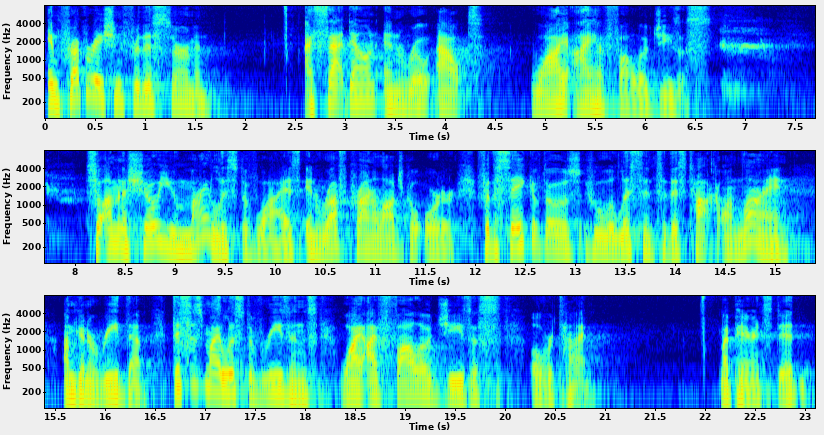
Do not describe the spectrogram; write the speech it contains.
in preparation for this sermon, I sat down and wrote out why I have followed Jesus. So I'm going to show you my list of whys in rough chronological order. For the sake of those who will listen to this talk online, I'm going to read them. This is my list of reasons why I've followed Jesus over time. My parents did.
